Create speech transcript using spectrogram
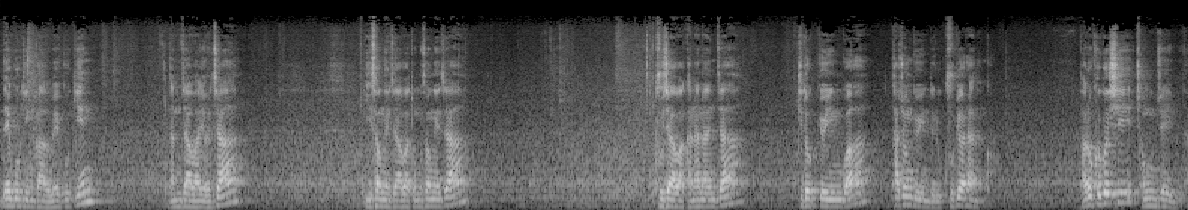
어, 내국인과 외국인, 남자와 여자, 이성애자와 동성애자, 부자와 가난한 자, 기독교인과 타종교인들을 구별하는 것. 바로 그것이 정죄입니다.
